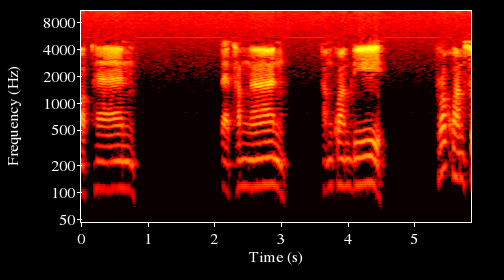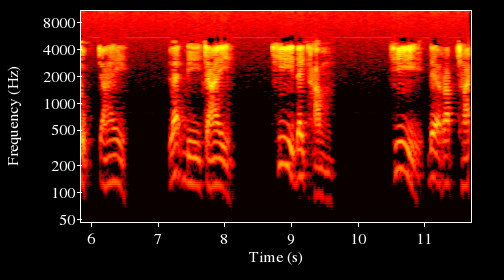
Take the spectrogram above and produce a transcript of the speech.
ตอบแทน แต่ทำงานทำความดี เพราะความสุขใจและดีใจที่ได้ทำที่ได้รับใช้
